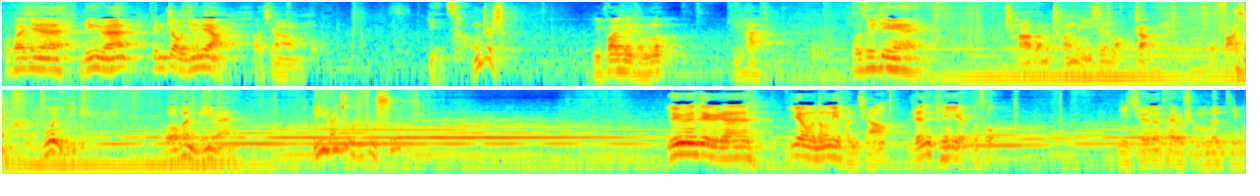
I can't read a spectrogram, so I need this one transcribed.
我发现林园跟赵军亮好像隐藏着什么。你发现什么了？你看，我最近查咱们厂里一些老账，我发现了很多疑点。我问林园，林园就是不说。林园这个人业务能力很强，人品也不错。你觉得他有什么问题吗？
